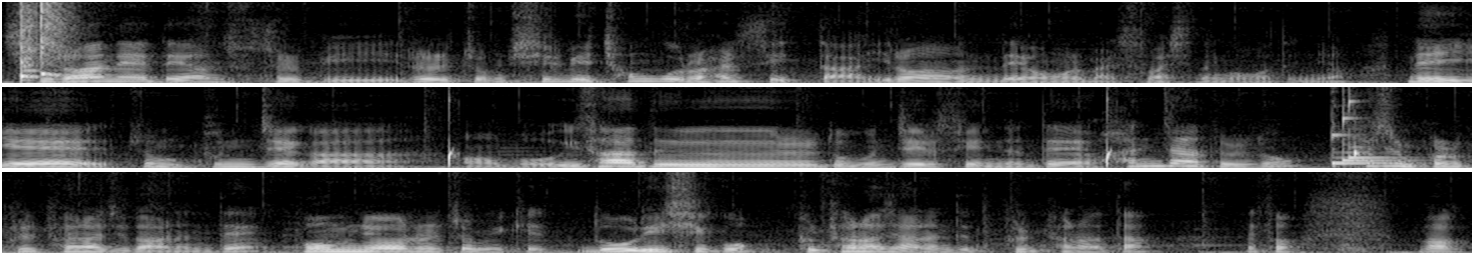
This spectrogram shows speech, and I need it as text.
질환에 대한 수술비를 좀 실비 청구를 할 수 있다 이런 내용을 말씀하시는 거거든요. 근데 이게 좀 문제가 어, 뭐 의사들도 문제일 수 있는데 환자들도 사실은 별로 불편하지도 않은데 보험료를 좀 이렇게 노리시고 불편하지 않은데도 불편하다. 그래서 막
